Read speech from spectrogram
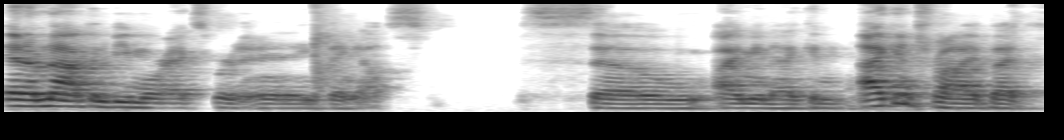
And I'm not going to be more expert in anything else. So, I mean, I can I can try, but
